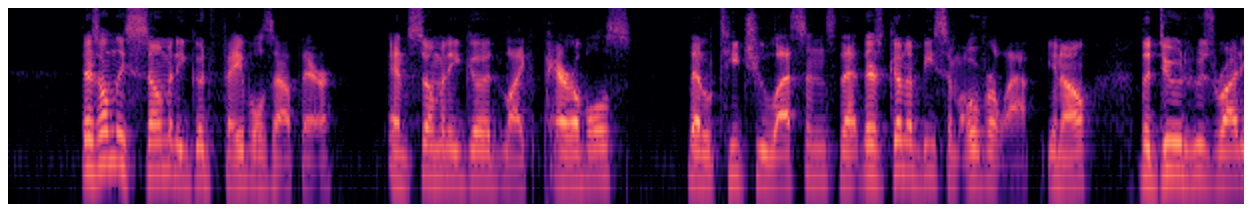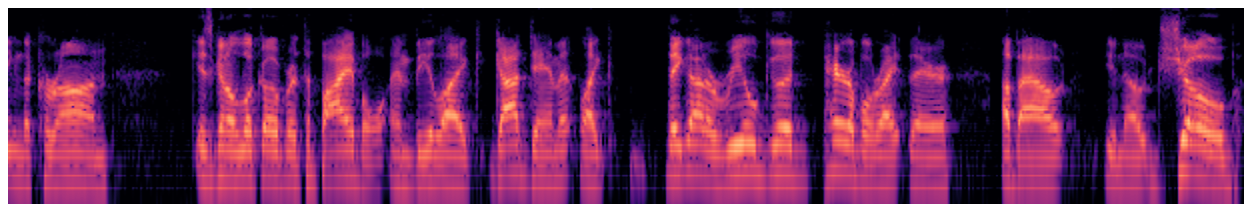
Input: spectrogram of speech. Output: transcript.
there's only so many good fables out there and so many good like parables that'll teach you lessons that there's going to be some overlap, you know? The dude who's writing the Quran is going to look over at the Bible and be like, God damn it, like they got a real good parable right there about, you know, Job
